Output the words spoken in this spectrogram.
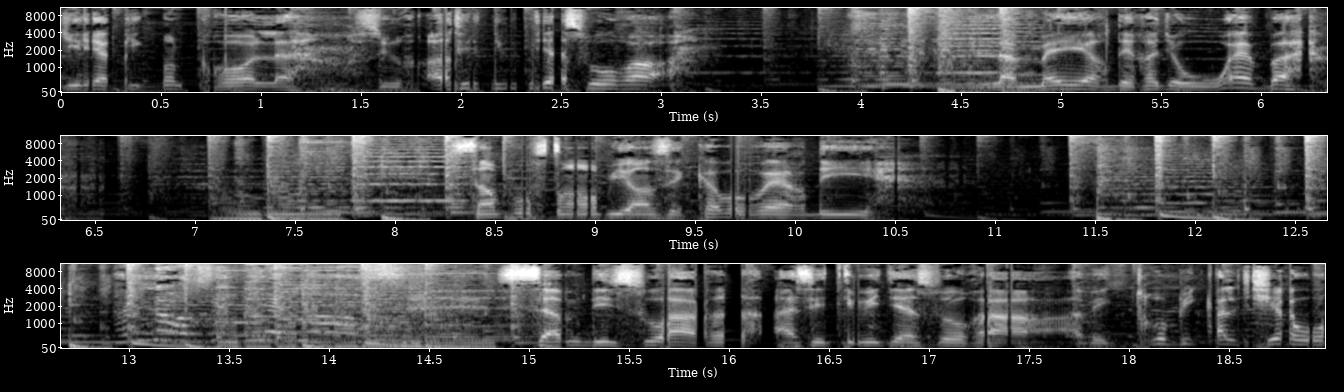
DJ qui contrôle sur Diaspora, la meilleure des radios web. 100% ambiance et Cabo Verdi. Samedi soir, ACTV Diaspora avec Tropical Show.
